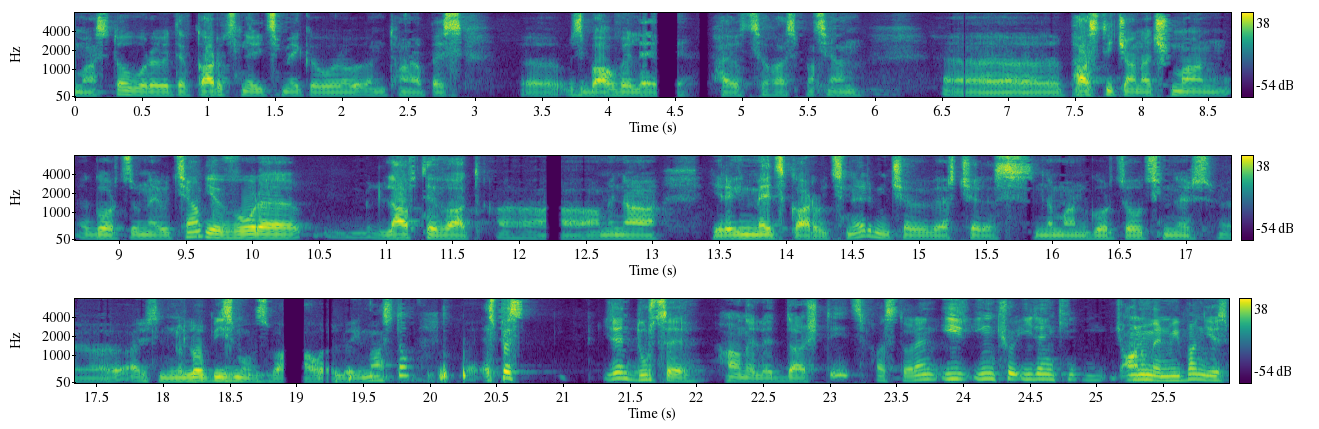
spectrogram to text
իմաստով, որովհետեւ կառույցներից մեկը, որը ընդհանրապես զբաղվել է հայոց ցեղասպանության փաստի ճանաչման գործունեությամբ եւ որը լավ թե վատ ամենա երևի մեծ կառույցներ մինչև վերջերս նման գործողություններ այսինքն լոբիզմով զբաղվելու իմաստով այսպես իրեն դուրս է հանել այդ դաշտից հաստորեն իր ինչո իրենք անում են մի բան ես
